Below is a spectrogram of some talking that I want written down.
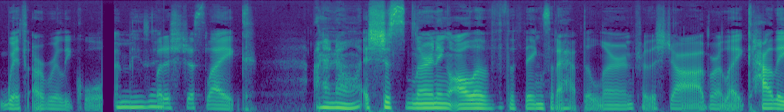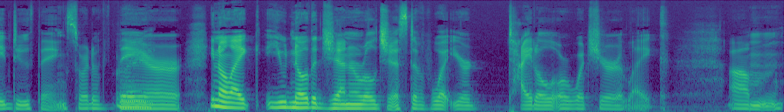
with are really cool Amazing. but it's just like I don't know. It's just learning all of the things that I have to learn for this job or like how they do things, sort of their, you know, like you know the general gist of what your title or what your like um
